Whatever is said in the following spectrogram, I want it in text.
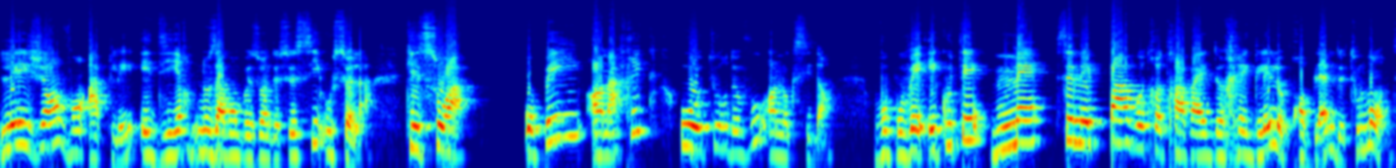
les gens vont appeler et dire nous avons besoin de ceci ou cela, qu'ils soient au pays, en Afrique ou autour de vous en Occident. Vous pouvez écouter, mais ce n'est pas votre travail de régler le problème de tout le monde.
